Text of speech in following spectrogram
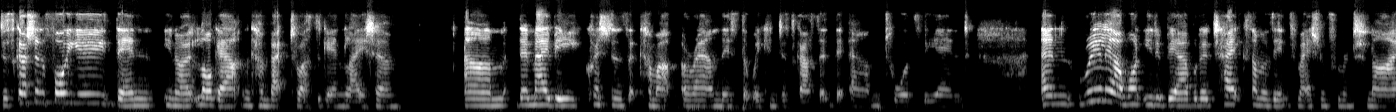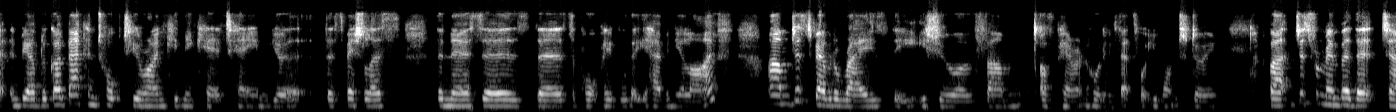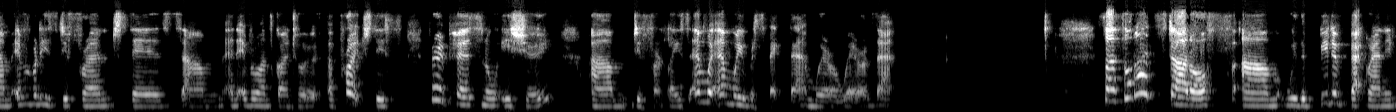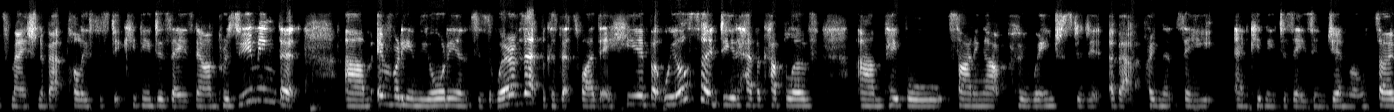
discussion for you, then you know log out and come back to us again later. Um, there may be questions that come up around this that we can discuss at the, um, towards the end. And really, I want you to be able to take some of the information from tonight and be able to go back and talk to your own kidney care team, your, the specialists, the nurses, the support people that you have in your life, um, just to be able to raise the issue of, um, of parenthood if that's what you want to do. But just remember that um, everybody's different, there's, um, and everyone's going to approach this very personal issue um, differently. And we, and we respect that and we're aware of that. So I thought I'd start off um, with a bit of background information about polycystic kidney disease. Now I'm presuming that um, everybody in the audience is aware of that because that's why they're here, but we also did have a couple of um, people signing up who were interested in, about pregnancy and kidney disease in general. So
